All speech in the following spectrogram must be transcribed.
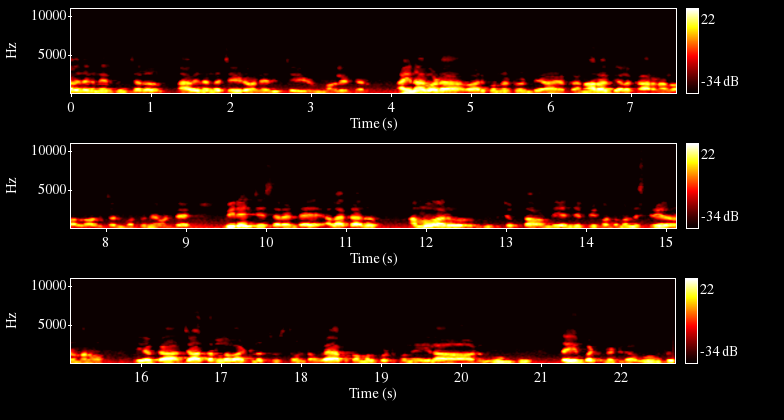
ఆ విధంగా నేర్పించారో ఆ విధంగా చేయడం అనేది చేయడం మొదలెట్టారు. అయినా కూడా వారికి ఉన్నటువంటి ఆ యొక్క అనారోగ్యాల కారణాల వల్ల వాళ్ళు చనిపోతూనే ఉంటే వీరేం చేశారంటే అలా కాదు అమ్మవారు మీకు చెప్తా ఉంది అని చెప్పి కొంతమంది స్త్రీలను మనం ఈ యొక్క జాతరలో వాటిలో చూస్తూ ఉంటాం. వేప కొమ్మలు పట్టుకొని ఇలాగ ఊగుతూ దయ్యం పట్టినట్టుగా ఊగుతూ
